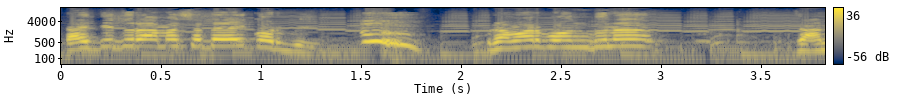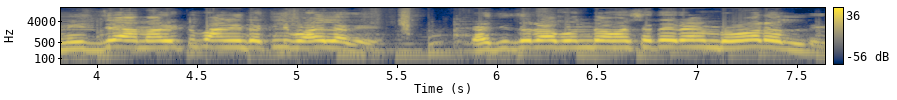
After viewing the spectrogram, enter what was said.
তাই কি তোরা আমার সাথে এই করবি? তোরা আমার বন্ধু না? জানিস যে আমার একটু পানি দেখলে ভয় লাগে। তাই কি তোরা বন্ধু আমার সাথে এরকম ব্যবহার করলি?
